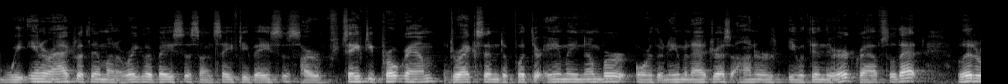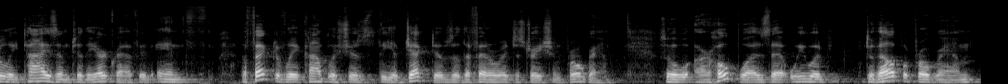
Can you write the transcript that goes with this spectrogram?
We interact with them on a regular basis, on safety basis. Our safety program directs them to put their AMA number or their name and address on or within their aircraft. So that literally ties them to the aircraft and, and effectively accomplishes the objectives of the federal registration program. So our hope was that we would develop a program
